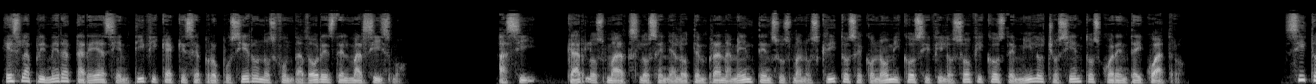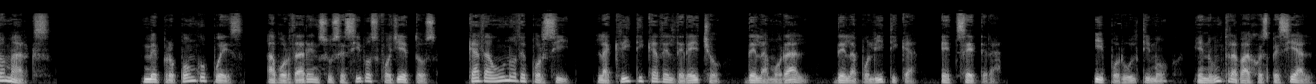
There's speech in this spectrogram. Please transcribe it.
es la primera tarea científica que se propusieron los fundadores del marxismo. Así, Carlos Marx lo señaló tempranamente en sus manuscritos económicos y filosóficos de 1844. Cito a Marx. Me propongo, pues, abordar en sucesivos folletos, cada uno de por sí, la crítica del derecho, de la moral, de la política, etc. Y por último, en un trabajo especial,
